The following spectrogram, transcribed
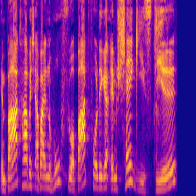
Im Bad habe ich aber einen Hochflor-Badvorleger im Shaggy-Stil.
